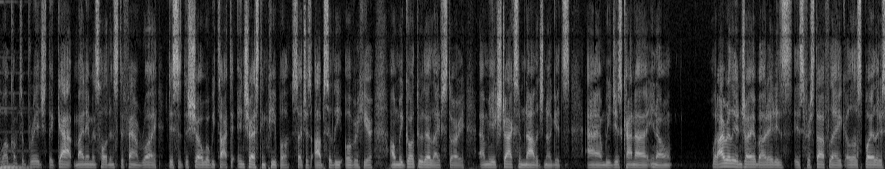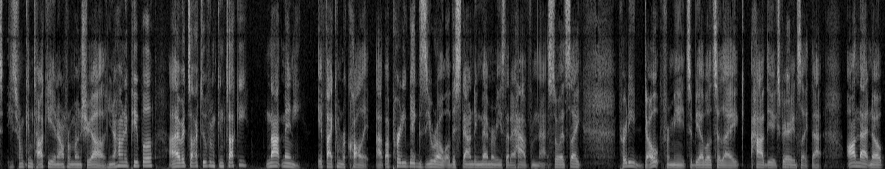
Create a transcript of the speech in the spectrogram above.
Welcome to Bridge the Gap. My name is Holden Stefan Roy. This is the show where we talk to interesting people, such as Obsolete over here. Um, we go through their life story and we extract some knowledge nuggets, and we just kind of, you know, what I really enjoy about it is is for stuff like a little spoilers. He's from Kentucky and I'm from Montreal. You know how many people I ever talked to from Kentucky? Not many, if I can recall it. A, a pretty big zero of astounding memories that I have from that. So it's like pretty dope for me to be able to like have the experience like that. On that note,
